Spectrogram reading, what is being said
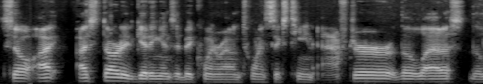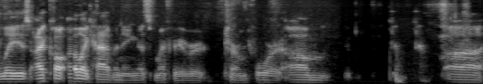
So I I started getting into Bitcoin around 2016 after the latest the latest I call I like halving that's my favorite term for it. Um, uh,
